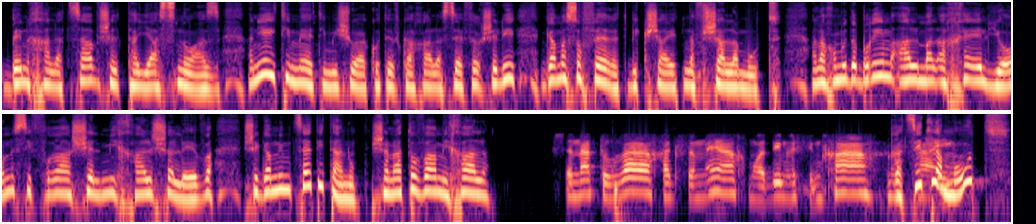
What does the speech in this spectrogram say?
בין חלציו של טייס נועז. אני הייתי מת אם מישהו היה כותב ככה על הספר שלי, גם הסופרת ביקשה את נפשה למות. אנחנו מדברים על מלאכי עליון, ספרה של מיכל שלו, שגם נמצאת איתנו. שנה טובה, מיכל. שנה טובה, חג שמח, מועדים לשמחה. רצית היי. למות?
